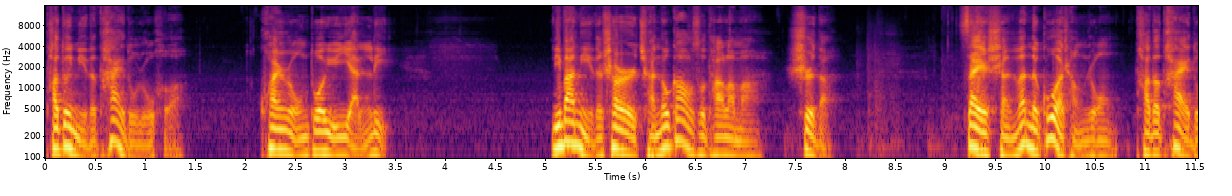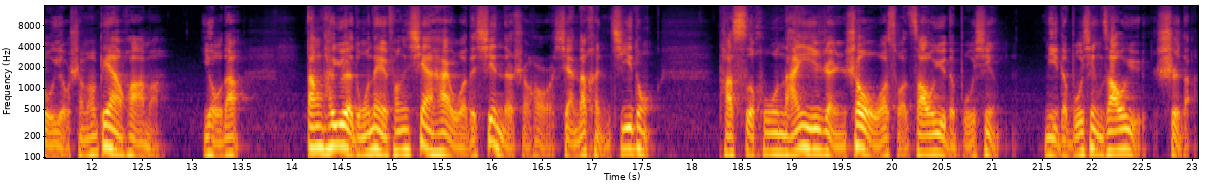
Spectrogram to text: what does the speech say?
他对你的态度如何？宽容多于严厉。你把你的事儿全都告诉他了吗？是的。在审问的过程中，他的态度有什么变化吗？有的。当他阅读那封陷害我的信的时候，显得很激动。他似乎难以忍受我所遭遇的不幸。你的不幸遭遇，是的。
